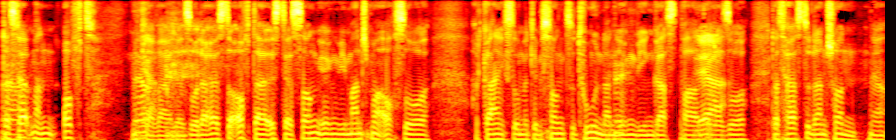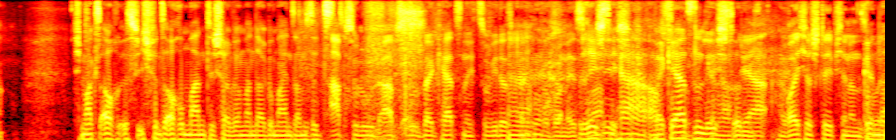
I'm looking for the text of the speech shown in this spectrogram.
Das hört man oft mittlerweile. So, da hörst du oft, da ist der Song irgendwie manchmal auch so, hat gar nicht so mit dem Song zu tun, dann irgendwie ein Gastpart Ja. oder so. Das hörst du dann schon, ja. Ich mag's auch, ich finde es auch romantischer, wenn man da gemeinsam sitzt. Absolut, absolut bei Kerzenlicht, so wie das bei Hintergrund ist. Richtig, Ja, bei absolut, Kerzenlicht genau. und Ja, Räucherstäbchen und so. genau,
